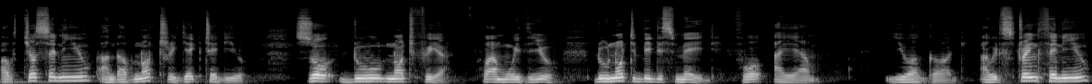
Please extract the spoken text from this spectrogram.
I've chosen you and have not rejected you. So do not fear, for I'm with you. Do not be dismayed, for I am your God. I will strengthen you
